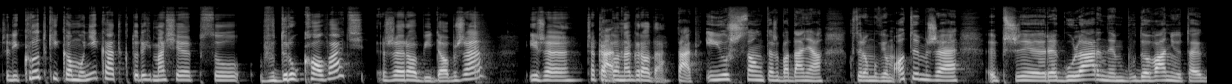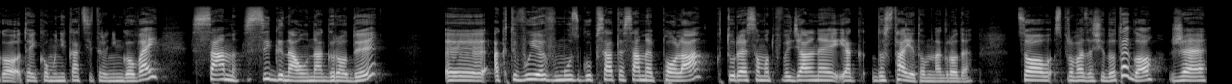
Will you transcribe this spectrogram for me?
Czyli krótki komunikat, który ma się psu wdrukować, że robi dobrze i że czeka Tak. go nagroda. Tak, i już są też badania, które mówią o tym, że y, przy regularnym budowaniu tego, tej komunikacji treningowej sam sygnał nagrody y, aktywuje w mózgu psa te same pola, które są odpowiedzialne, jak dostaje tą nagrodę. Co sprowadza się do tego, że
